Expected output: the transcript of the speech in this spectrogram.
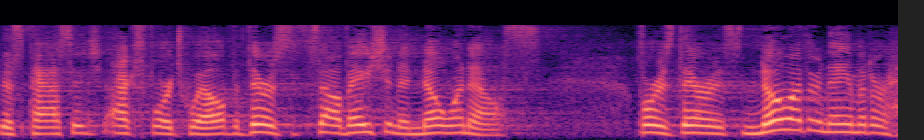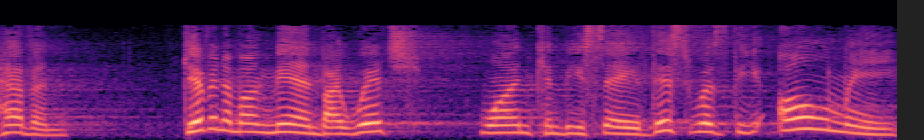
this passage, Acts 4:12, but there is salvation in no one else. For as there is no other name under heaven given among men by which one can be saved. This was the only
